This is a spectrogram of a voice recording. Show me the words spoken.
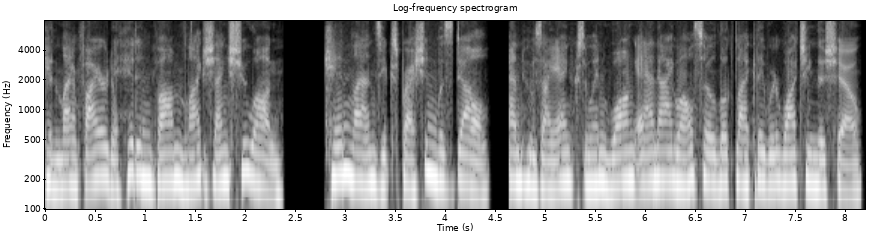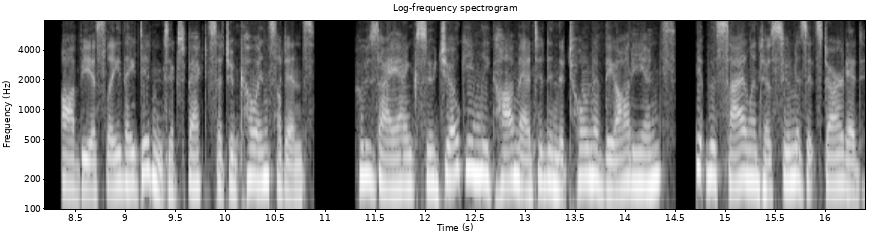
Lan fired a hidden bomb like Zhang Shuang. Lan's expression was dull, and Hu Xiangsu and Wang Anai also looked like they were watching the show. Obviously they didn't expect such a coincidence. Hu Xiangsu jokingly commented in the tone of the audience, it was silent as soon as it started.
